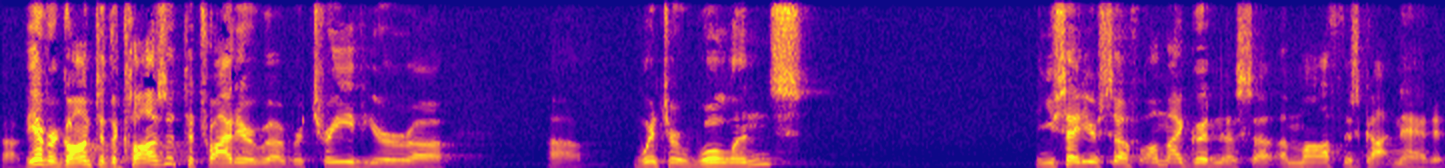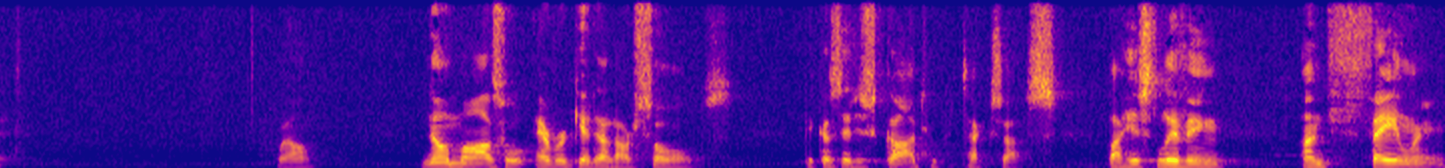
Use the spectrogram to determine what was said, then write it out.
Uh, have you ever gone to the closet to try to uh, retrieve your uh, winter woolens? And you say to yourself, oh my goodness, a, a moth has gotten at it. Well, no moths will ever get at our souls because it is God who protects us by his living, unfailing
